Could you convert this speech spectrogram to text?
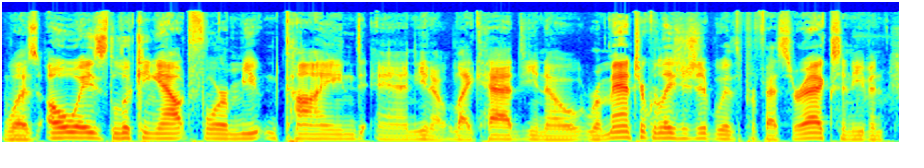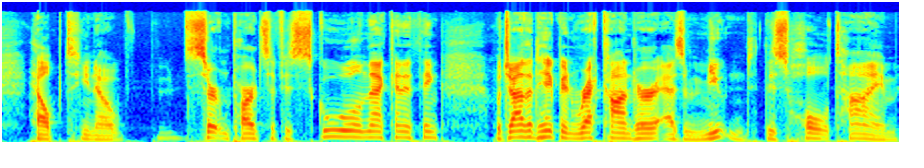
was always looking out for mutant kind, and you know like had you know romantic relationship with Professor X, and even helped you know certain parts of his school and that kind of thing. Well, Jonathan Hickman retconned her as a mutant this whole time.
